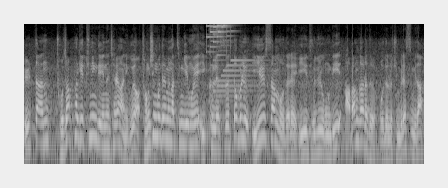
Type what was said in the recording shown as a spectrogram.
일단 조잡하게 튜닝되어 있는 차량 아니고요. 정식 모델명 같은 경우에 E클래스 W213 모델의 E210D 아방가르드 모델로 준비를 했습니다.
